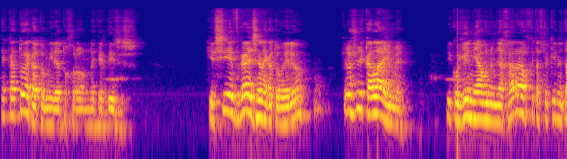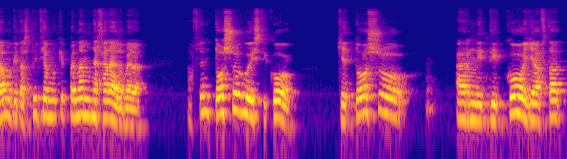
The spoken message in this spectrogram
100 εκατομμύρια το χρόνο να κερδίζεις και εσύ βγάζεις ένα εκατομμύριο και λες ότι καλά είμαι. Η οικογένειά μου είναι μια χαρά, έχω και τα αυτοκίνητά μου και τα σπίτια μου και περνάμε μια χαρά εδώ πέρα. Αυτό είναι τόσο εγωιστικό και τόσο αρνητικό για αυτά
